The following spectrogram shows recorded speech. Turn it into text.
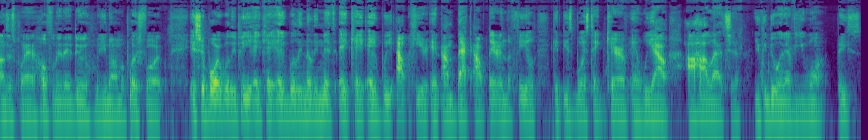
I'm just playing. Hopefully they do, but you know I'm gonna push for it. It's your boy Willie P, aka Willie Nilly Knits, aka we out here, and I'm back out there in the field. Get these boys taken care of, and we out. I'll holla at you. You can do whatever you want. Peace.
